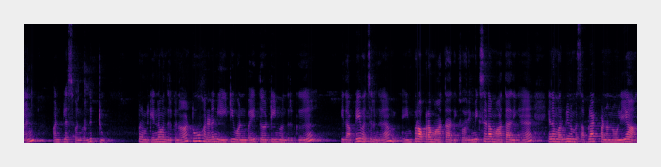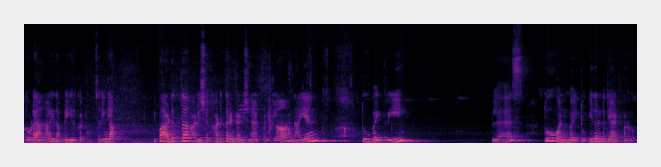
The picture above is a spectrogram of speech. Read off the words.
one one plus one வந்து டூ இப்போ நம்மளுக்கு என்ன வந்திருக்குன்னா two hundred and eighty one by thirty வந்திருக்கு. இதை அப்படியே வச்சுருங்க. இம்ப்ராப்பராக மாற்றாதீங்க சாரி மிக்சடாக மாற்றாதீங்க ஏன்னா மறுபடியும் நம்ம சப்ராக்ட் பண்ணணும் இல்லையா? அதோட அதனால் இது அப்படியே இருக்கட்டும். சரிங்களா? இப்போ அடுத்த அடிஷன் அடுத்த ரெண்டு அடிஷன் ஆட் பண்ணிக்கலாம். Nine two by three plus two one by two இது ரெண்டுத்தையும் ஆட் பண்ணணும்.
